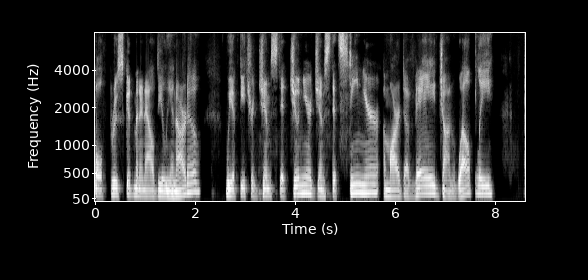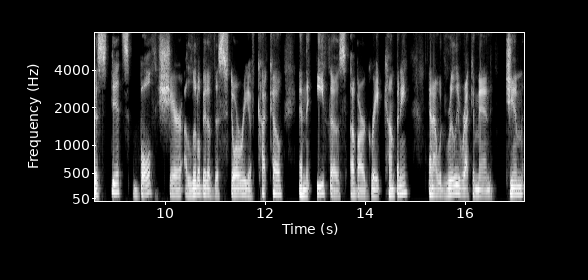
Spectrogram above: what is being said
both Bruce Goodman and Al DiLeonardo. We have featured Jim Stitt Jr., Jim Stitt Sr., Amar Dave, John Welpley. The Stitts both share a little bit of the story of Cutco and the ethos of our great company. And I would really recommend Jim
